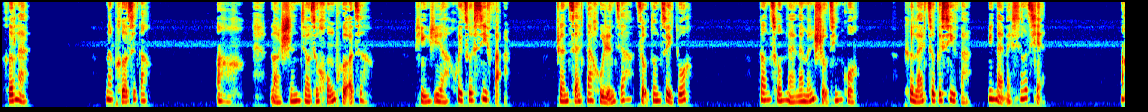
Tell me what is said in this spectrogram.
何来？”那婆子道：“啊，老身叫做红婆子，平日啊会做戏法，专在大户人家走动最多。刚从奶奶门首经过，特来做个戏法与奶奶消遣。啊，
